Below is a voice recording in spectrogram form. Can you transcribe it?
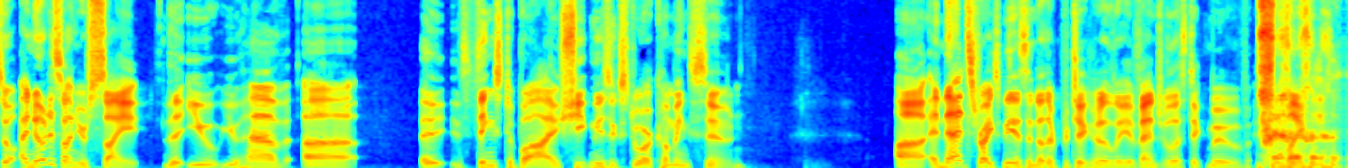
so i notice on your site that you you have uh uh, things to buy sheet music store coming soon. Uh, and that strikes me as another particularly evangelistic move. Like,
